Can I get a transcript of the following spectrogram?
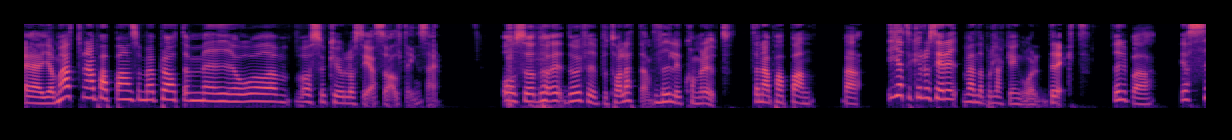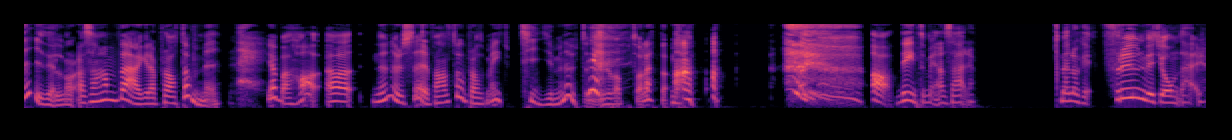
eh, jag möter den här pappan som börjar prata med mig och var så kul att ses och allting. Så här. Och så, då, då är Filip på toaletten. Filip kommer ut. Den här pappan bara, jättekul att se dig, vänder på klacken går direkt. Filip bara, jag säger det Elinor. Alltså han vägrar prata med mig. Jag bara, "Ha, nu när du säger det, för han stod och pratade med mig i typ tio minuter när du var på toaletten. ja, det är inte mer än så här. Men okej, frun vet ju om det här.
